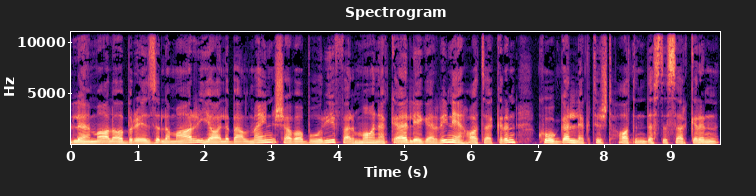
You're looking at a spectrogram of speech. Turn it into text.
لمالا بریز لمار یا لبالمین شوابوری فرمانک لگرین هاتا کرن کو گلک تشت هاتن دست سر کرن.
